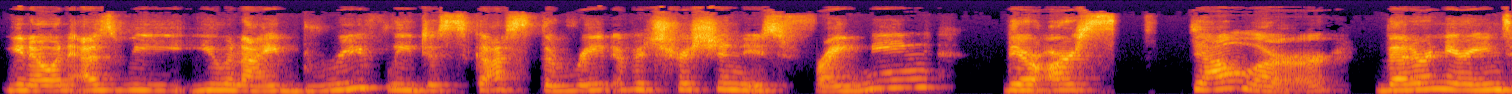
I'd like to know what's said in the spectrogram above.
you know and as we you and i briefly discussed the rate of attrition is frightening. There are stellar veterinarians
